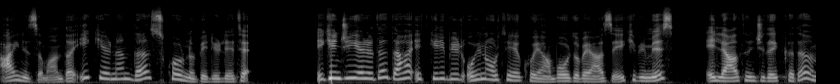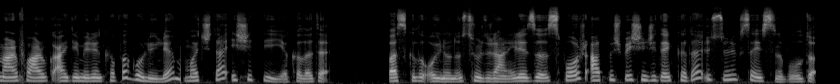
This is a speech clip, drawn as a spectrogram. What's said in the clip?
aynı zamanda ilk yarının da skorunu belirledi. İkinci yarıda daha etkili bir oyun ortaya koyan Bordo Beyazlı ekibimiz 56. dakikada Ömer Faruk Aydemir'in kafa golüyle maçta eşitliği yakaladı. Baskılı oyununu sürdüren Elazığ Spor 65. dakikada üstünlük sayısını buldu.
